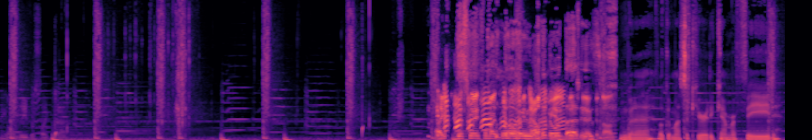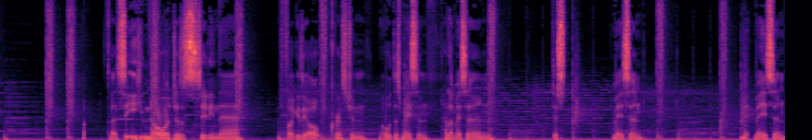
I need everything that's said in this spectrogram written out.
think I'll leave us like that. I get this way for myself. No, now I I'm know what getting that disconnected is. on- I'm gonna look at my security camera feed. I see Noah just sitting there. The fuck is he? Oh, Christian. Oh, this Mason. Hello, Mason. Just Mason. Ma Mason.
